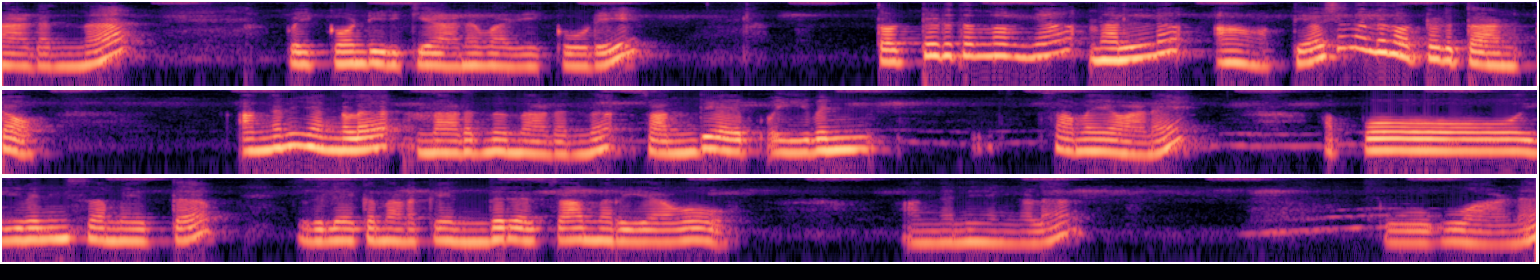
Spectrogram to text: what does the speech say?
നടന്ന് പോയിക്കൊണ്ടിരിക്കുകയാണ് വഴി കൂടി. തൊട്ടടുത്തെന്ന് പറഞ്ഞാൽ നല്ല ആ അത്യാവശ്യം നല്ല തൊട്ടടുത്താണ് കേട്ടോ അങ്ങനെ ഞങ്ങൾ നടന്ന് നടന്ന് സന്ധ്യ ഈവനിങ് സമയമാണേ. അപ്പോൾ ഈവനിങ് സമയത്ത് ഇതിലേക്ക് നടക്കാൻ എന്ത് രസമാണെന്നറിയാവോ അങ്ങനെ ഞങ്ങൾ പോകുവാണ്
